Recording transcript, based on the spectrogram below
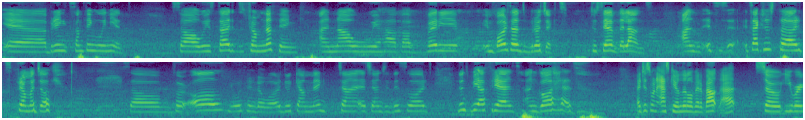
uh, bring something we need. So we started from nothing, and now we have a very important project to save the land. And it's it's actually starts from a joke. So for all youth in the world, you can make cha- change in this world. Don't be afraid and go ahead. I just want to ask you a little bit about that. So you were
